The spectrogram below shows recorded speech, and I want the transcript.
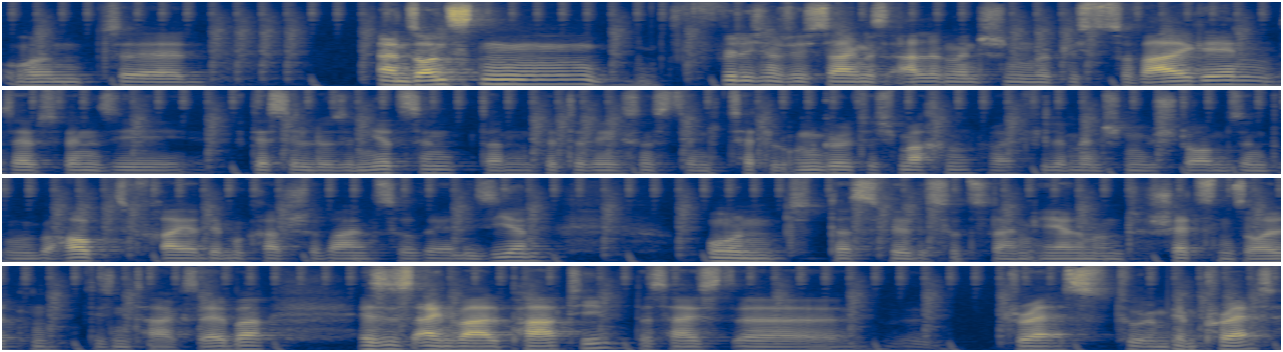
Und äh, ansonsten will ich natürlich sagen, dass alle Menschen möglichst zur Wahl gehen. Selbst wenn sie desillusioniert sind, dann bitte wenigstens den Zettel ungültig machen, weil viele Menschen gestorben sind, um überhaupt freie demokratische Wahlen zu realisieren. Und dass wir das sozusagen ehren und schätzen sollten, diesen Tag selber. Es ist ein Wahlparty, das heißt, äh, Dress to Impress.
